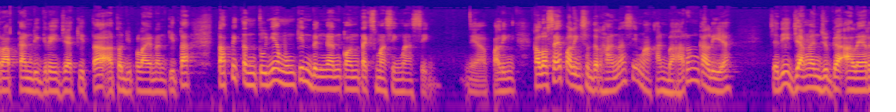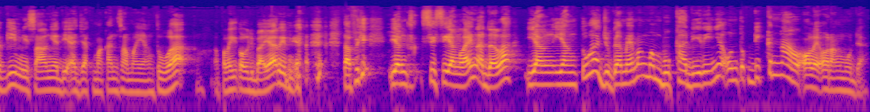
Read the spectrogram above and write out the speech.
terapkan di gereja kita atau di pelayanan kita, tapi tentunya mungkin dengan konteks masing-masing. Ya, paling kalau saya paling sederhana sih makan bareng kali ya. Jadi jangan juga alergi misalnya diajak makan sama yang tua, apalagi kalau dibayarin ya. Tapi yang sisi yang lain adalah yang yang tua juga memang membuka dirinya untuk dikenal oleh orang muda.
